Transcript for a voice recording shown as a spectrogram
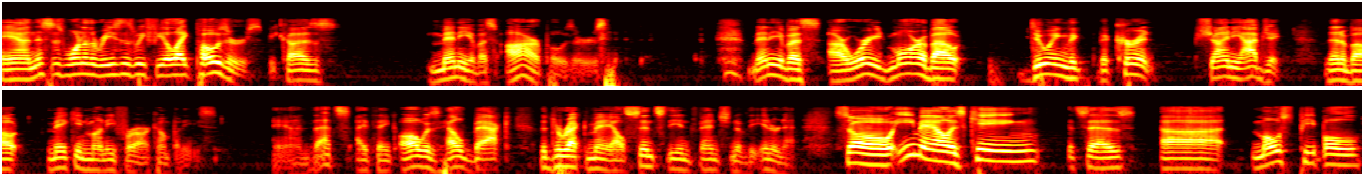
And this is one of the reasons we feel like posers, because many of us are posers. many of us are worried more about doing the, the current shiny object than about making money for our companies. And that's, I think, always held back the direct mail since the invention of the internet. So email is king, it says. Uh, most people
